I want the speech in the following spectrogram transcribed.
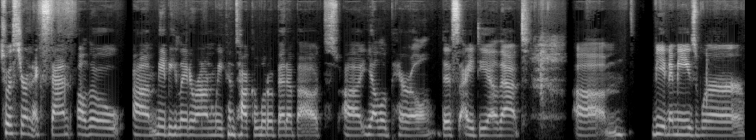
to a certain extent, although um, maybe later on we can talk a little bit about uh, yellow peril, this idea that um, Vietnamese were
